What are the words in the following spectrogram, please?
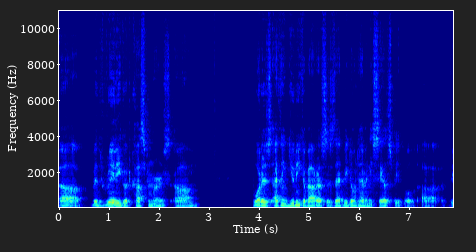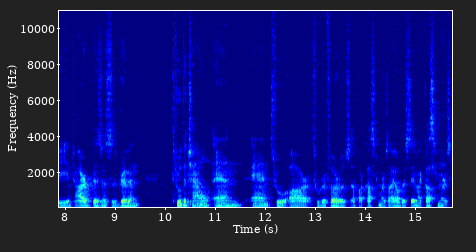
uh, with really good customers. Um, what is i think unique about us is that we don't have any salespeople. Uh, the entire business is driven through the channel and and through our through referrals of our customers. I always say my customers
